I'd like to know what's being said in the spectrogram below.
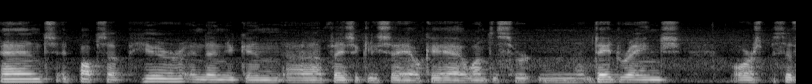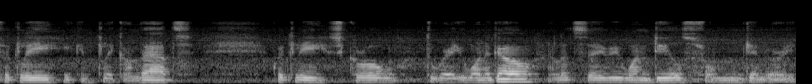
And it pops up here and then you can uh, basically say okay I want a certain date range or specifically you can click on that. Quickly scroll to where you want to go and let's say we want deals from January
